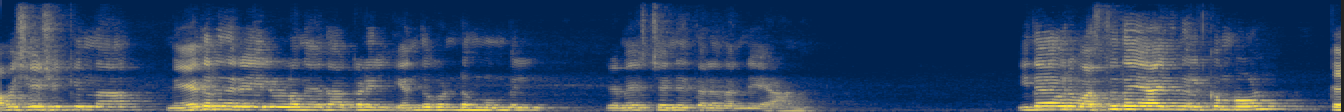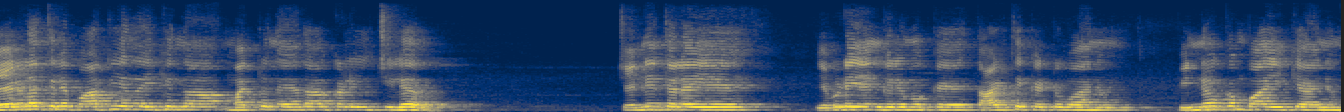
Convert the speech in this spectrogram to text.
അവശേഷിക്കുന്ന നേതൃനിരയിലുള്ള നേതാക്കളിൽ എന്തുകൊണ്ടും മുമ്പിൽ രമേശ് ചെന്നിത്തല തന്നെയാണ്. ഇത് ഒരു വസ്തുതയായി നിൽക്കുമ്പോൾ കേരളത്തിലെ പാർട്ടിയെ നയിക്കുന്ന മറ്റു നേതാക്കളിൽ ചിലർ ചെന്നിത്തലയെ എവിടെയെങ്കിലുമൊക്കെ താഴ്ത്തിക്കെട്ടുവാനും പിന്നോക്കം പായിക്കാനും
